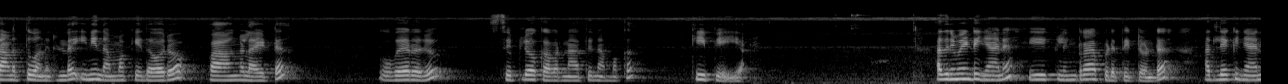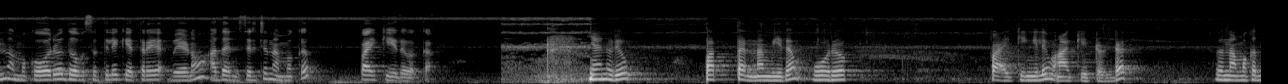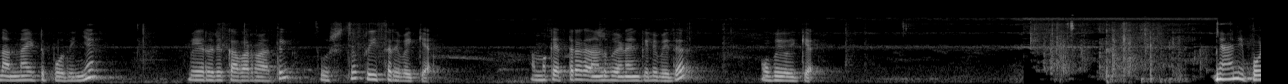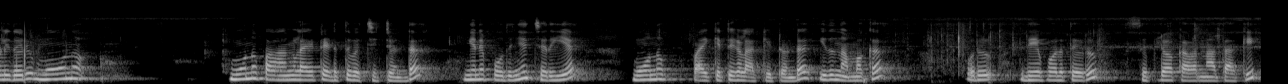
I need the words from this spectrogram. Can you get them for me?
തണുത്ത് വന്നിട്ടുണ്ട്. ഇനി നമുക്കിത് ഓരോ ഭാഗങ്ങളായിട്ട് വേറൊരു സിപ്ലോ കവറിനകത്ത് നമുക്ക് കീപ്പ് ചെയ്യാം. അതിനുവേണ്ടി ഞാൻ ഈ ക്ലിംഗ് റാപ്പ് എടുത്തിട്ടുണ്ട്. അതിലേക്ക് ഞാൻ നമുക്ക് ഓരോ ദിവസത്തിലേക്ക് എത്ര വേണോ അതനുസരിച്ച് നമുക്ക് പാക്ക് ചെയ്ത് വെക്കാം. ഞാനൊരു പത്തെണ്ണം വീതം ഓരോ പാക്കിങ്ങിലും ആക്കിയിട്ടുണ്ട്. അത് നമുക്ക് നന്നായിട്ട് പൊതിഞ്ഞ് വേറൊരു കവറിനകത്തിൽ സൂക്ഷിച്ച് ഫ്രീസറിൽ വയ്ക്കാം നമുക്ക് എത്ര നാൾ വേണമെങ്കിലും ഇത് ഉപയോഗിക്കാം. ഞാനിപ്പോൾ ഇതൊരു മൂന്ന് മൂന്ന് ഭാഗങ്ങളായിട്ട് എടുത്ത് വച്ചിട്ടുണ്ട്. ഇങ്ങനെ പൊതിഞ്ഞ് ചെറിയ മൂന്ന് പാക്കറ്റുകളാക്കിയിട്ടുണ്ട്. ഇത് നമുക്ക് ഒരു ഇതേപോലത്തെ ഒരു സിപ്ലോ കവറിനകത്താക്കി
